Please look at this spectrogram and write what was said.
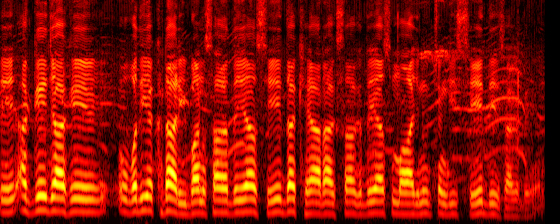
ਤੇ ਅੱਗੇ ਜਾ ਕੇ ਉਹ ਵਧੀਆ ਖਿਡਾਰੀ ਬਣ ਸਕਦੇ ਆ ਸਿਹਤ ਦਾ ਖਿਆਲ ਰੱਖ ਸਕਦੇ ਆ ਸਮਾਜ ਨੂੰ ਚੰਗੀ ਸੇਧ ਦੇ ਸਕਦੇ ਆ।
